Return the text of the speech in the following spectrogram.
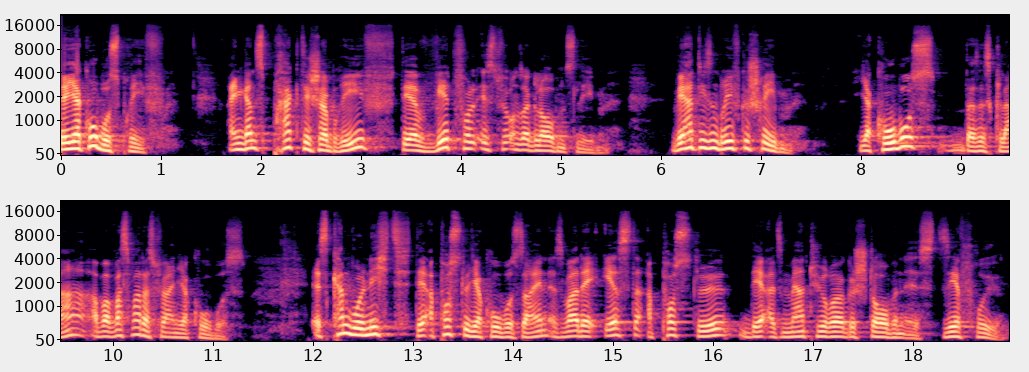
Der Jakobusbrief. Ein ganz praktischer Brief, der wertvoll ist für unser Glaubensleben. Wer hat diesen Brief geschrieben? Jakobus, das ist klar, aber was war das für ein Jakobus? Es kann wohl nicht der Apostel Jakobus sein, es war der erste Apostel, der als Märtyrer gestorben ist, sehr früh.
